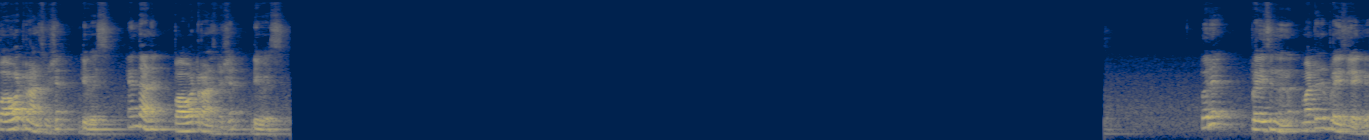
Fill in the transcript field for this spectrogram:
Power transmission device. എന്താണ് പവർ ട്രാൻസ്മിഷൻ ഡിവൈസ്? ഒരു പ്ലേസിൽ നിന്ന് മറ്റൊരു പ്ലേസിലേക്ക്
